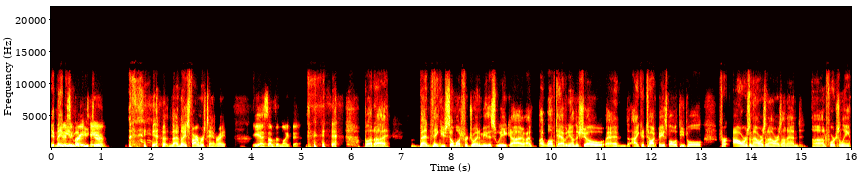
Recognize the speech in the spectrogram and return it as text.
it may And be in my future. a nice farmer's tan, right? Yeah, something like that. but uh, Ben, thank you so much for joining me this week. Uh, I, I loved having you on the show, and I could talk baseball with people for hours and hours and hours on end. Uh, unfortunately,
